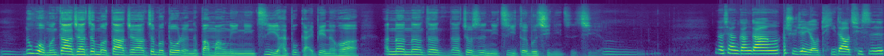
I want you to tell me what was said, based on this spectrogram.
嗯，如果我们大家这么大家这么多人的帮忙你，你自己还不改变的话，啊，那那那那就是你自己对不起你自己啊，嗯。那像刚刚徐姐有提到，其实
